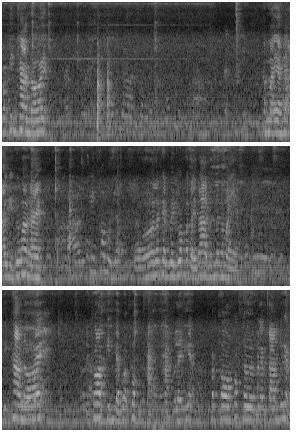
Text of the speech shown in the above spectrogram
ก็กินข้าวน้อยทำไมอะจะเอาอีกหรือว่าไงป๋ากินข้าวหมดแล้วอ๋อแล้วแกไปยกมาใส่หน้าฉันไม่ทำไมอะกินข้าวน้อยแต่ชอบกินแบบว่าพวกผักผักอะไรเงี้ยฟักทองฟักเทิมอะไรตามเรื่อง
